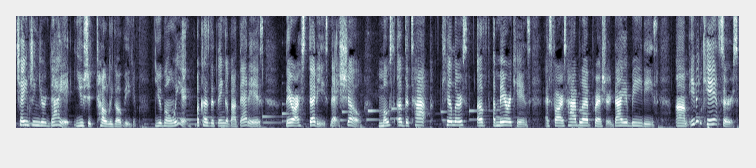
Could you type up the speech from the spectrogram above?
changing your diet, you should totally go vegan. You're going to win because the thing about that is there are studies that show most of the top killers of Americans as far as high blood pressure, diabetes, um, even cancers,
